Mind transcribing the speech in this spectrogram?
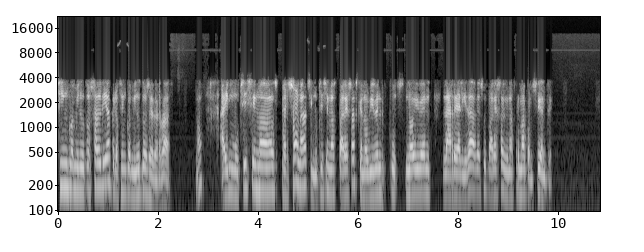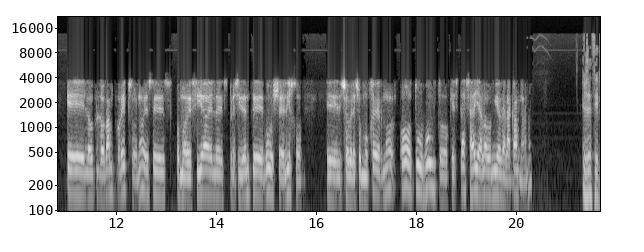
cinco minutos al día, pero cinco minutos de verdad. ¿no? Hay muchísimas personas y muchísimas parejas que no viven, no viven la realidad de su pareja de una forma consciente. Eh, lo, lo, dan por hecho, ¿no? Ese es, como decía el expresidente Bush, el hijo, eh, sobre su mujer, ¿no? Oh, tú, bulto, que estás ahí al lado mío de la cama, ¿no? Es decir,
